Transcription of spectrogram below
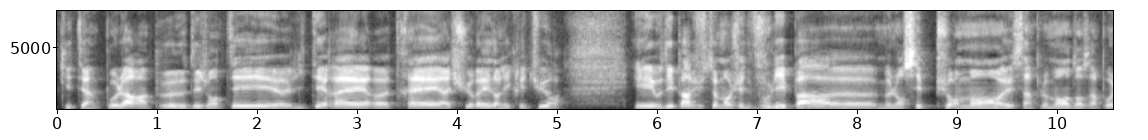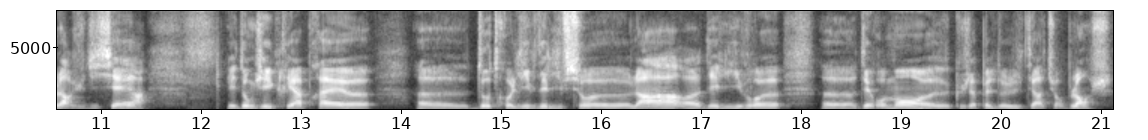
qui était un polar un peu déjanté, euh, littéraire, euh, très assuré dans l'écriture. Et au départ, justement, je ne voulais pas euh, me lancer purement et simplement dans un polar judiciaire. Et donc, j'ai écrit après d'autres livres, des livres sur l'art, des livres, des romans que j'appelle de littérature blanche,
